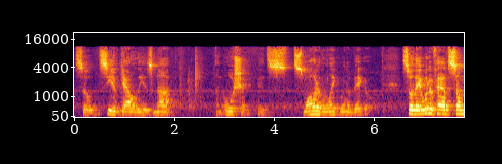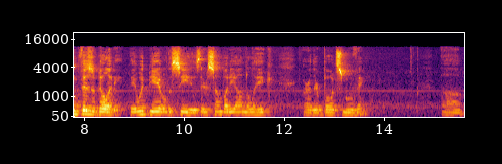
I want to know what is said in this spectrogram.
So the Sea of Galilee is not an ocean. It's smaller than Lake Winnebago. So they would have had some visibility. They would be able to see is there somebody on the lake? Are there boats moving? Um,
